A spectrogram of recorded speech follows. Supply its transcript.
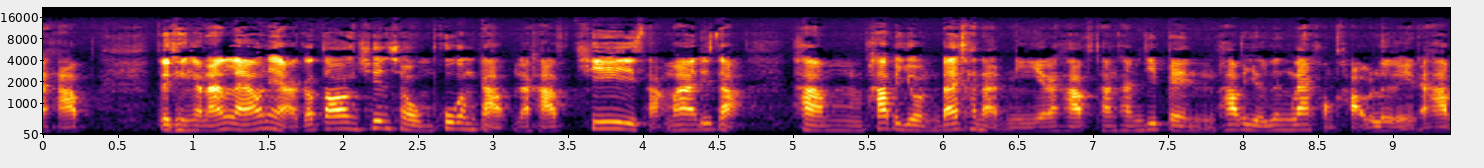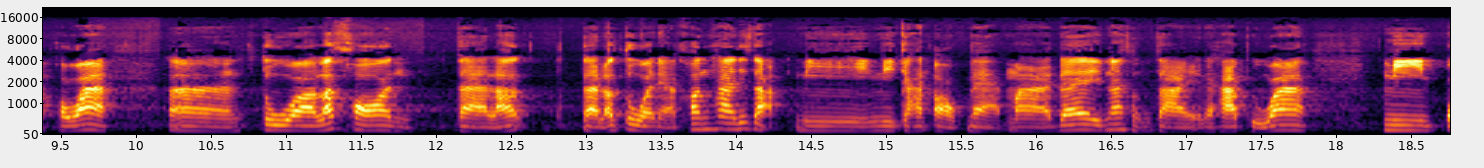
นะครับแต่ถึงกระนั้นแล้วเนี่ยก็ต้องชื่นชมผู้กำกับนะครับ ที่สามารถที่จะทำภาพยนตร์ได้ขนาดนี้นะครับ ทั้งทั้งที่เป็นภาพยนตร์เรื่องแรกของเขาเลยนะครับ เพราะว่าตัวละครแต่ละ แต่ละตัวเนี่ยค่อนข้างที่จะมีมีการออกแบบมาได้น่าสนใจนะครับ หรือว่ามีป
